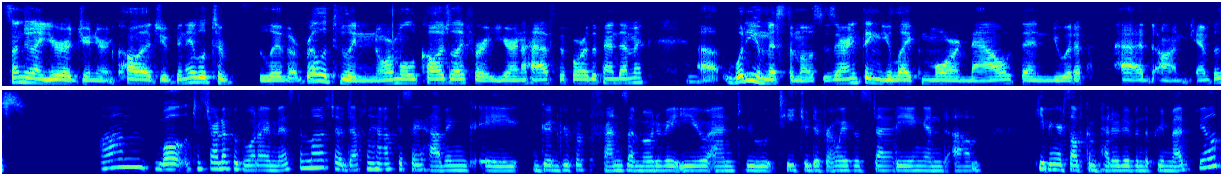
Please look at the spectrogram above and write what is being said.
Sanjana, you're a junior in college. You've been able to live a relatively normal college life for a year and a half before the pandemic. Mm-hmm. Uh, what do you miss the most? Is there anything you like more now than you would have had on campus? Um, well, to start off with what I miss the most, I definitely have to say having a good group of friends that motivate you and to teach you different ways of studying and um, keeping yourself competitive in the pre-med field.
